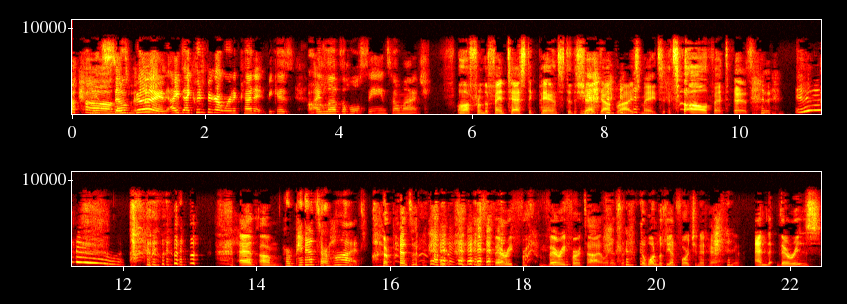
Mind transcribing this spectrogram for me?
It's Oh, so good. I, I couldn't figure out where to cut it because I Oh. love the whole scene so much. Uh, from the fantastic pants to the shagged out bridesmaids, it's all fantastic. Ooh, And um, her pants are hot. her pants are He's very, very fertile. It is the one with the unfortunate hair. Yeah. And there is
